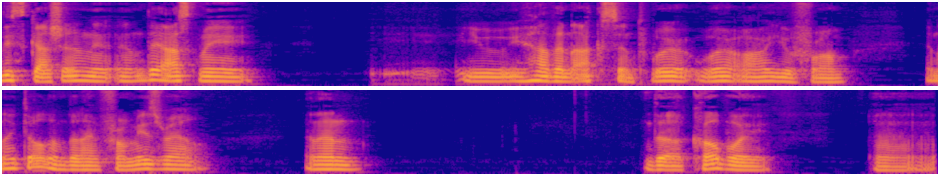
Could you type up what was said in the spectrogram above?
discussion, and they asked me, "You you have an accent. Where where are you from?" And I told them that I'm from Israel. And then the cowboy uh,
